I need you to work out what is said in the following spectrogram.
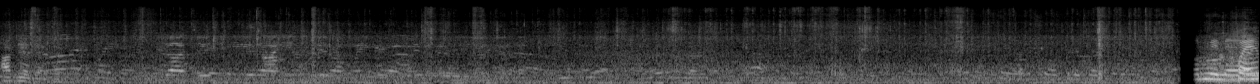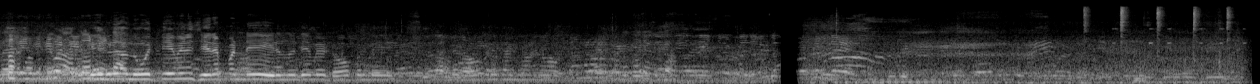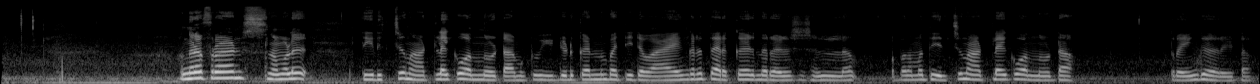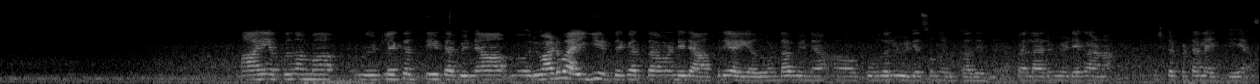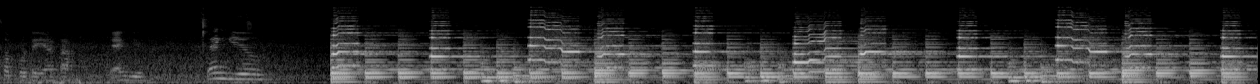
അതെ അതെ അതെ. പോയപ്പോ നൂറ്റി ചിരപ്പുണ്ട് ഇരുന്നൂറ്റി ടോപ്പുണ്ട്. അങ്ങനെ ഫ്രണ്ട്സ് നമ്മൾ തിരിച്ച് നാട്ടിലേക്ക് വന്നു കേട്ടോ. നമുക്ക് വീഡിയോ എടുക്കാനൊന്നും പറ്റിയിട്ട് ഭയങ്കര തിരക്കായിരുന്നു റെയിൽവേ സ്റ്റേഷനിലെല്ലാം അപ്പോൾ നമ്മൾ തിരിച്ച് നാട്ടിലേക്ക് വന്നു കേട്ടോ. ട്രെയിൻ കയറി കേട്ടോ. ആയി അപ്പൊ നമ്മ വീട്ടിലേക്ക് എത്തിയിട്ടാ പിന്നെ ഒരുപാട് വൈകി ഇടത്തേക്ക് എത്താൻ വേണ്ടി രാത്രിയായി. അതുകൊണ്ടാ പിന്നെ കൂടുതൽ വീഡിയോസ് ഒന്നും എടുക്കാതിരുന്നത് അപ്പൊ എല്ലാവരും വീഡിയോ കാണാം. ഇഷ്ടപ്പെട്ട ലൈക്ക് ചെയ്യാം സപ്പോർട്ട് ചെയ്യാം കേട്ടാ താങ്ക് യു താങ്ക് യു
